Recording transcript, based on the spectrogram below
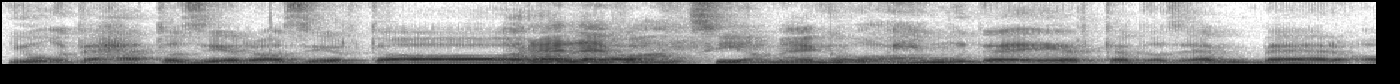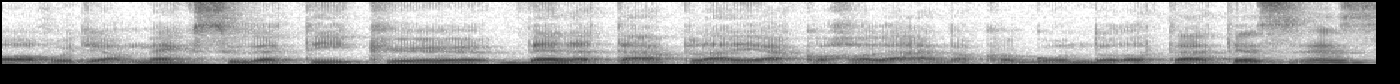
Jó, de hát azért, azért a... A relevancia a, megvan. Jó, jó, de érted, az ember, ahogyan megszületik, beletáplálják a halálnak a gondolatát. Ez, ez,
